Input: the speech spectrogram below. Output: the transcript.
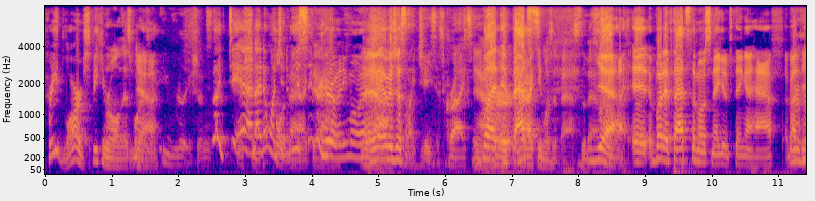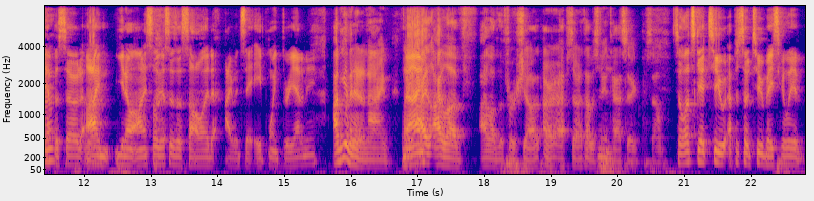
pretty large speaking role in this one. Yeah. like, you really shouldn't. It's like, Dan, I don't want you to it be a superhero yeah. anymore. Yeah. And it was just like, Jesus Christ. Yeah, but her- if her that's. acting wasn't best, the best. Yeah, it, but if that's the most negative thing I have about the Mhm. episode, I'm, you know, honestly, this is a solid, I would say, 8.3 out of me. I'm giving it a nine. Like, Nine? I, I love I love the first show or episode. I thought it was Mm. fantastic. So So let's get to episode two. Basically, it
